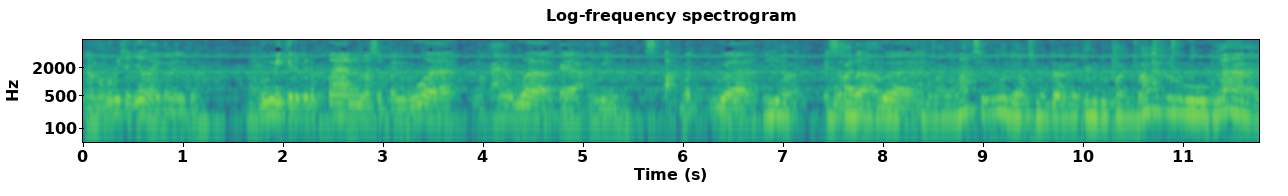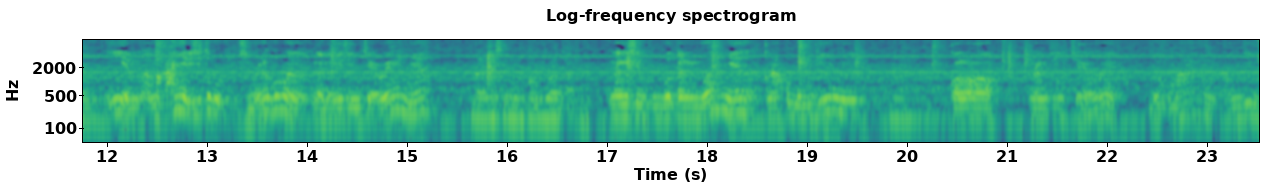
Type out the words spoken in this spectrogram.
nama gue bisa jelek kalau itu gue mikir ke depan masa depan gue makanya gue kayak anjing stuck banget gue iya Eh, bukannya sempet gua- bukannya nasib lu udah harus menjalani kehidupan baru bray. Iya mak- makanya di situ gua- sebenarnya gue nggak nggak nangisin ceweknya. Nangisin perbuatan. Nangisin perbuatan guanya kenapa gue begini? Hmm. kalau nangisin cewek baru kemarin anjing?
